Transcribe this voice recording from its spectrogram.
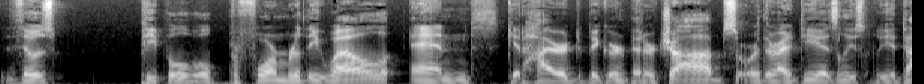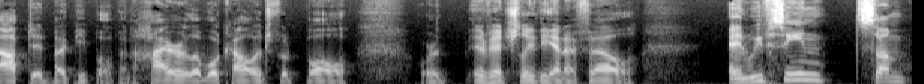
those people will perform really well and get hired to bigger and better jobs or their ideas at least will be adopted by people up in higher level college football or eventually the NFL. And we've seen some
